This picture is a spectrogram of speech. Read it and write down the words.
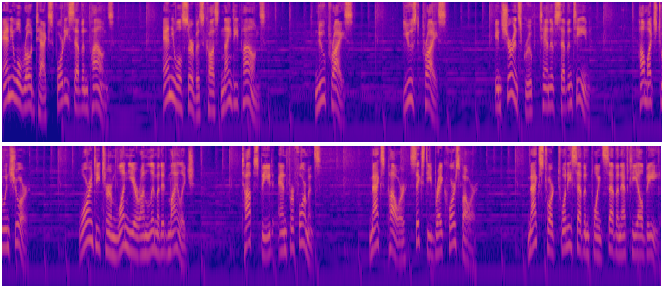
Annual road tax 47 pounds. Annual service cost 90 pounds. New price. Used price. Insurance Group 10 of 17. How much to insure? Warranty term 1 year unlimited mileage. Top speed and performance. Max power 60 brake horsepower. Max torque 27.7 FTLB.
